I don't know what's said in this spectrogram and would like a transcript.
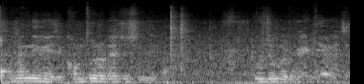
선생님이 이제 검토를 해주십니다. 의족을 뺄게요 이제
